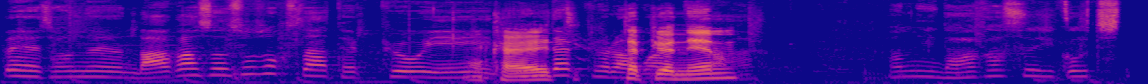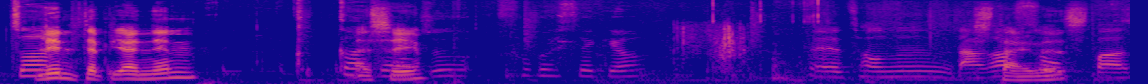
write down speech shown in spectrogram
네, 저는 나가수 소속사 대표인 오케이, 임 대표라고 대표님. 합니다. 아니 나가수 이거 진짜 Tepyanim. I 끝까지 see. 아주 속을 새겨. 네 저는 나가수 스타일리스트. 오빠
